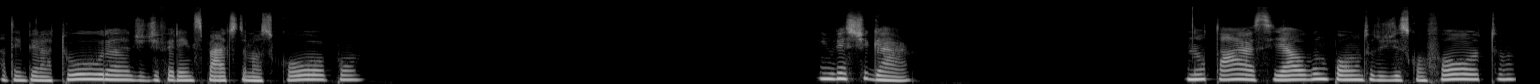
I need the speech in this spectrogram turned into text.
A temperatura de diferentes partes do nosso corpo. Investigar. Notar se há algum ponto de desconforto.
